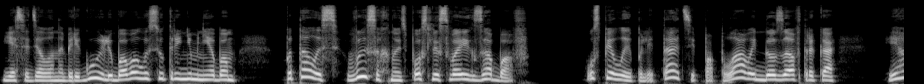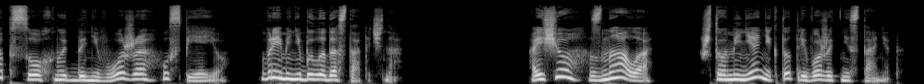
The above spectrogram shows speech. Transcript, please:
Я сидела на берегу и любовалась утренним небом, пыталась высохнуть после своих забав. Успела и полетать, и поплавать до завтрака, и обсохнуть до него же успею. Времени было достаточно. А еще знала, что меня никто тревожить не станет.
